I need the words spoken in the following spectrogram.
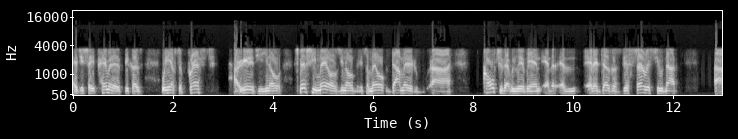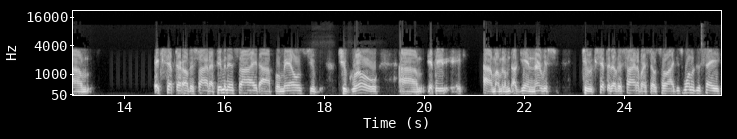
as you say, primitive because we have suppressed our energy. You know, especially males. You know, it's a male-dominated uh, culture that we live in, and and and it does us disservice to not um, accept our other side, our feminine side, uh, for males to to grow. Um, if we, um, I'm again nervous to accept that other side of ourselves. So I just wanted to say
